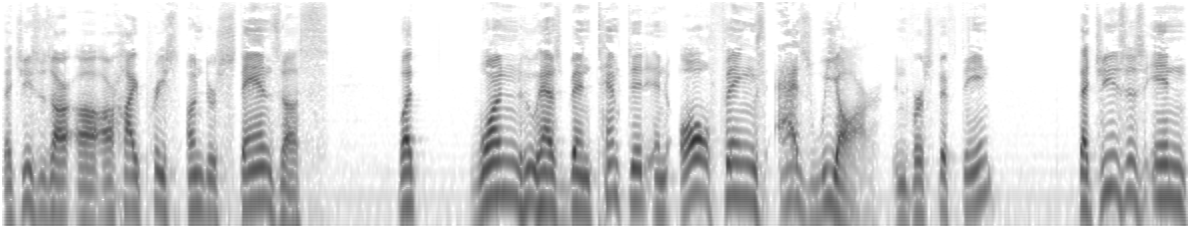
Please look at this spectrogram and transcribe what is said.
that Jesus, our, uh, our high priest, understands us but one who has been tempted in all things as we are, in verse 15. That Jesus, in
